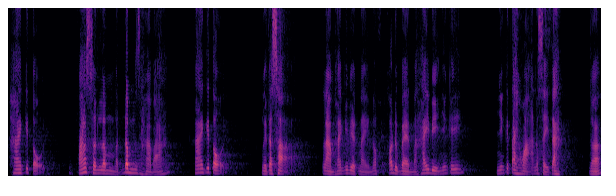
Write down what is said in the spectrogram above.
hai cái tội. Phá sơn lâm và đâm hà bá, hai cái tội. Người ta sợ làm hai cái việc này nó khó được bền mà hay bị những cái những cái tai họa nó xảy ra. Đó.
